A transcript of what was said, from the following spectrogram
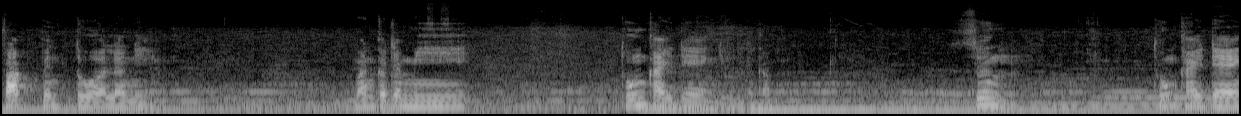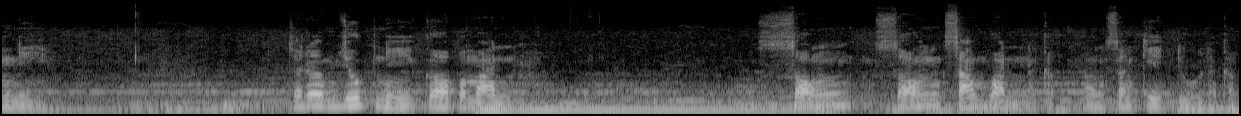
ฟักเป็นตัวแล้วนี่ มันก็จะมีทุ้งไข่แดงอยู่นะครับ ซึ่งทุ้งไข่แดงนี่ จะเริ่มยุบนี่ก็ประมาณ2 2 3 วันนะครับลองสังเกตดูนะครับ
